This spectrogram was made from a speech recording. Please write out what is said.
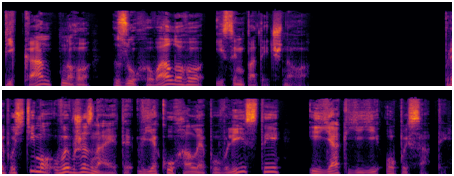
пікантного, зухвалого і симпатичного. Припустімо, ви вже знаєте, в яку халепу влізти і як її описати.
